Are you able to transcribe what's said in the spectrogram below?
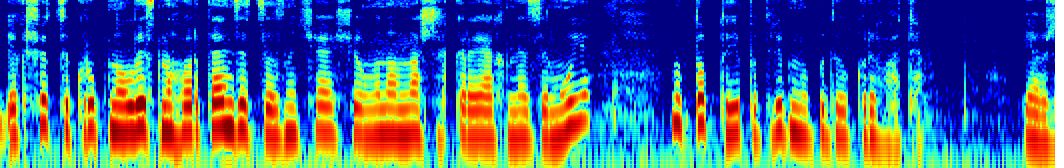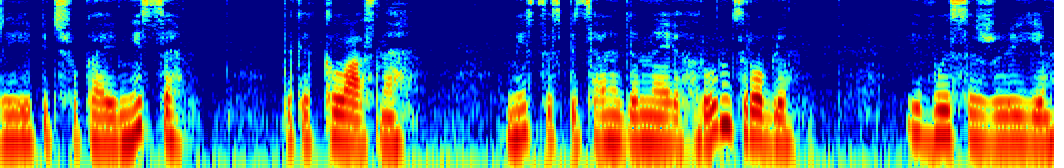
якщо це крупнолисна гортензія, це означає, що вона в наших краях не зимує. Ну, тобто її потрібно буде укривати. Я вже її підшукаю місце. Таке класне місце спеціально для неї. Ґрунт зроблю і висаджу її.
